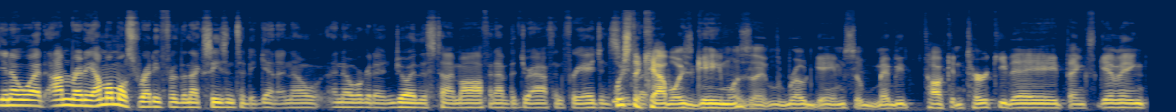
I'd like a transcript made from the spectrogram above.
You know what? I'm ready. I'm almost ready for the next season to begin. I know. I know we're going to enjoy this time off and have the draft and free agency. Wish the Cowboys game was a road game, so maybe talking Turkey Day, Thanksgiving.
